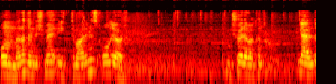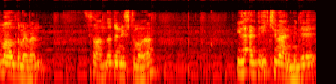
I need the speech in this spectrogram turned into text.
onlara dönüşme ihtimalimiz oluyor. Şimdi şöyle bakın. Geldim aldım hemen. Şu anda dönüştüm ona. İleride iki mermili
